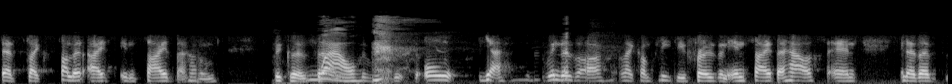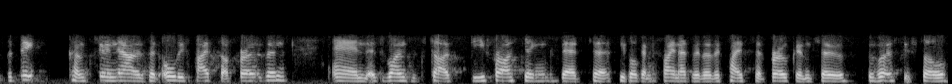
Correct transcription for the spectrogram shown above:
that's like solid ice inside the home because um, Wow. the, the, all yeah the windows are like completely frozen inside the house and you know the the big concern now is that all these pipes are frozen and it's once it starts defrosting that uh, people are going to find out whether the pipes have broken. So the worst is still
